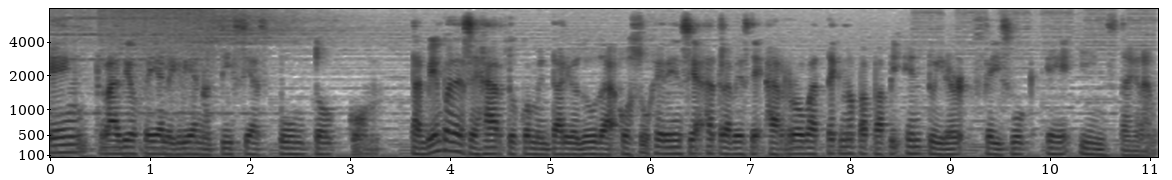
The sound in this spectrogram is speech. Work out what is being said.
en Radio y Alegría Noticias.com. También puedes dejar tu comentario, duda o sugerencia a través de arroba tecnopapapi en Twitter, Facebook e Instagram.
